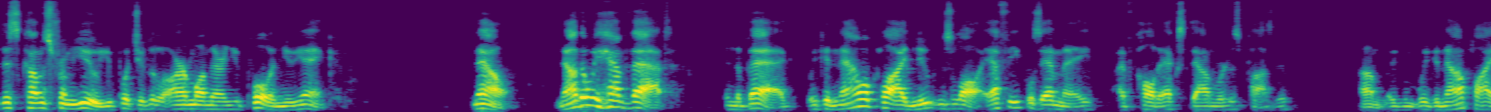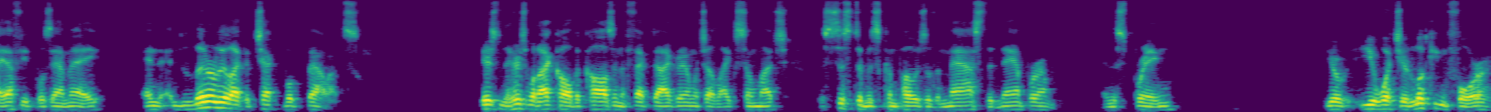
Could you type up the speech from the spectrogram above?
This comes from you. You put your little arm on there and you pull and you yank. Now, now that we have that in the bag, we can now apply Newton's law. F equals ma. I've called x downward as positive. Um, we, can, we can now apply F equals ma and, and literally like a checkbook balance. Here's, here's what I call the cause and effect diagram, which I like so much. The system is composed of the mass, the damper, and the spring. You're, you, what you're looking for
